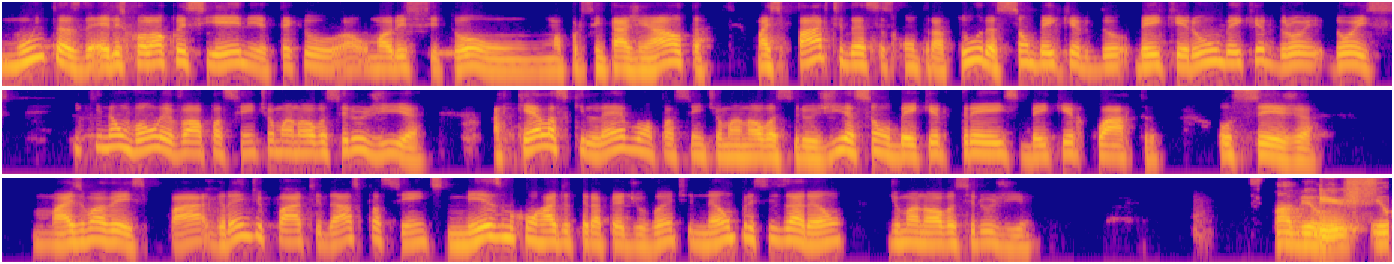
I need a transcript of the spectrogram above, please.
muitas eles colocam esse N, até que o, Maurício citou, um, uma porcentagem alta, mas parte dessas contraturas são Baker, Baker 1, Baker 2, e que não vão levar a paciente a uma nova cirurgia. Aquelas que levam a paciente a uma nova cirurgia são o Baker 3, Baker 4, ou seja, mais uma vez, pa, grande parte das pacientes, mesmo com radioterapia adjuvante, não precisarão de uma nova cirurgia. Fábio, eu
